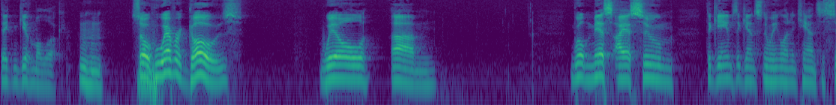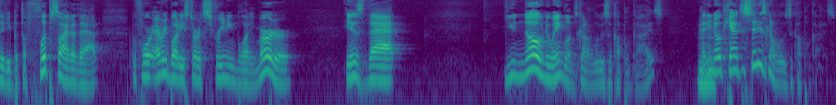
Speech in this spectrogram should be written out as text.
They can give him a look. Mm-hmm. So whoever goes will um, will miss, I assume, the games against New England and Kansas City. But the flip side of that, before everybody starts screaming bloody murder, is that you know New England's going to lose a couple guys, and you know Kansas City's going to lose a couple guys.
